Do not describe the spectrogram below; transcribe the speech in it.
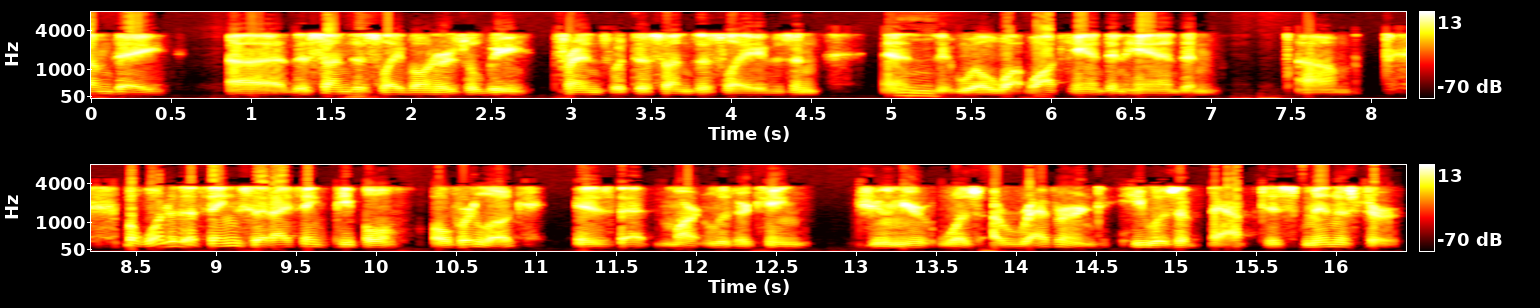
someday uh, the sons of slave owners will be friends with the sons of slaves, and and Mm. will wa- walk hand in hand. And um, but one of the things that I think people overlook is that Martin Luther King Jr. was a reverend. He was a Baptist minister,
